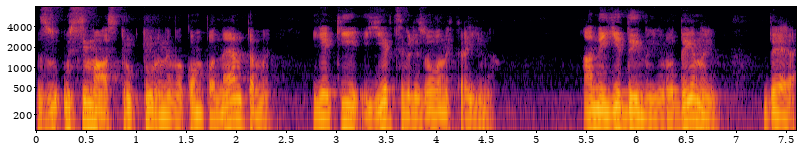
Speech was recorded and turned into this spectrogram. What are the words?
з усіма структурними компонентами, які є в цивілізованих країнах, а не єдиною родиною, де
